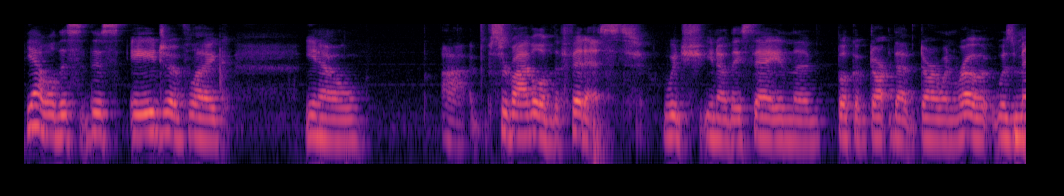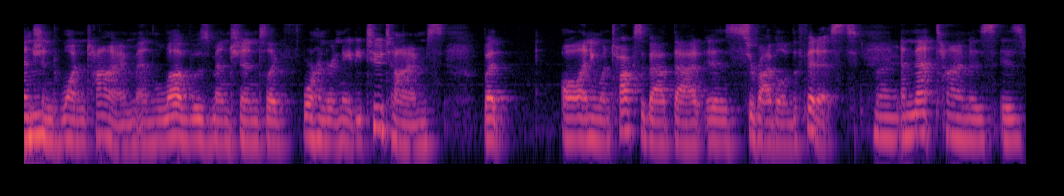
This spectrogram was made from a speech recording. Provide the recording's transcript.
Yeah, well, this this age of like, you know, uh, survival of the fittest, which you know they say in the book of Dar- that Darwin wrote, was mentioned one time, and love was mentioned like four hundred and eighty two times, but all anyone talks about that is survival of the fittest, Right. and that time is is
